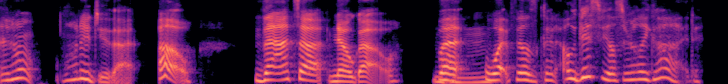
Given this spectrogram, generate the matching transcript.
I don't want to do that. Oh, that's a no go. But mm-hmm. what feels good? Oh, this feels really good.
